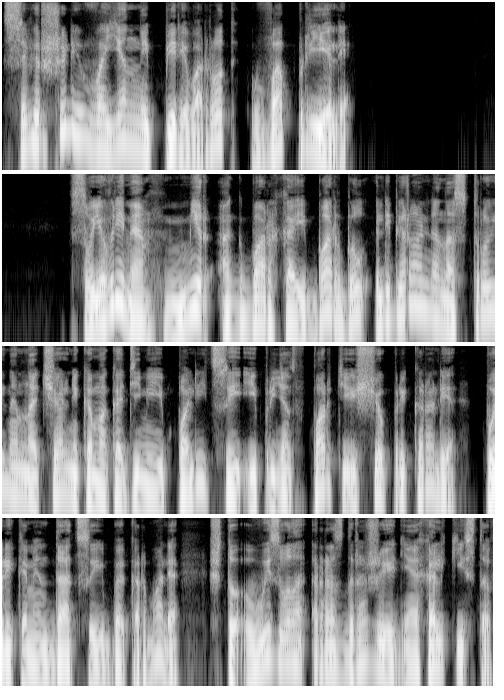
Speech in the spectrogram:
совершили военный переворот в апреле. В свое время Мир Акбар Хайбар был либерально настроенным начальником Академии полиции и принят в партию еще при короле по рекомендации Б. Кармаля, что вызвало раздражение халькистов.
